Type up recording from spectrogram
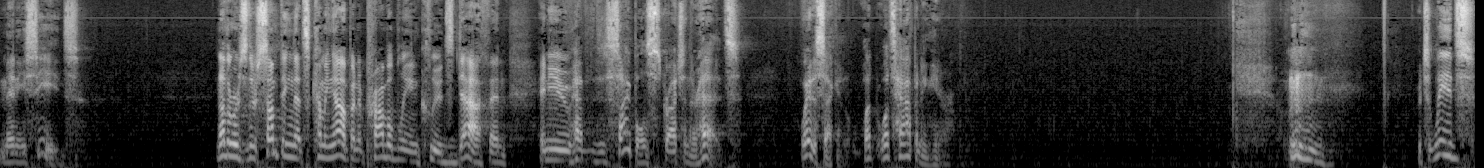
many seeds. In other words, there's something that's coming up, and it probably includes death, and, and you have the disciples scratching their heads. Wait a second, what, what's happening here? Which leads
